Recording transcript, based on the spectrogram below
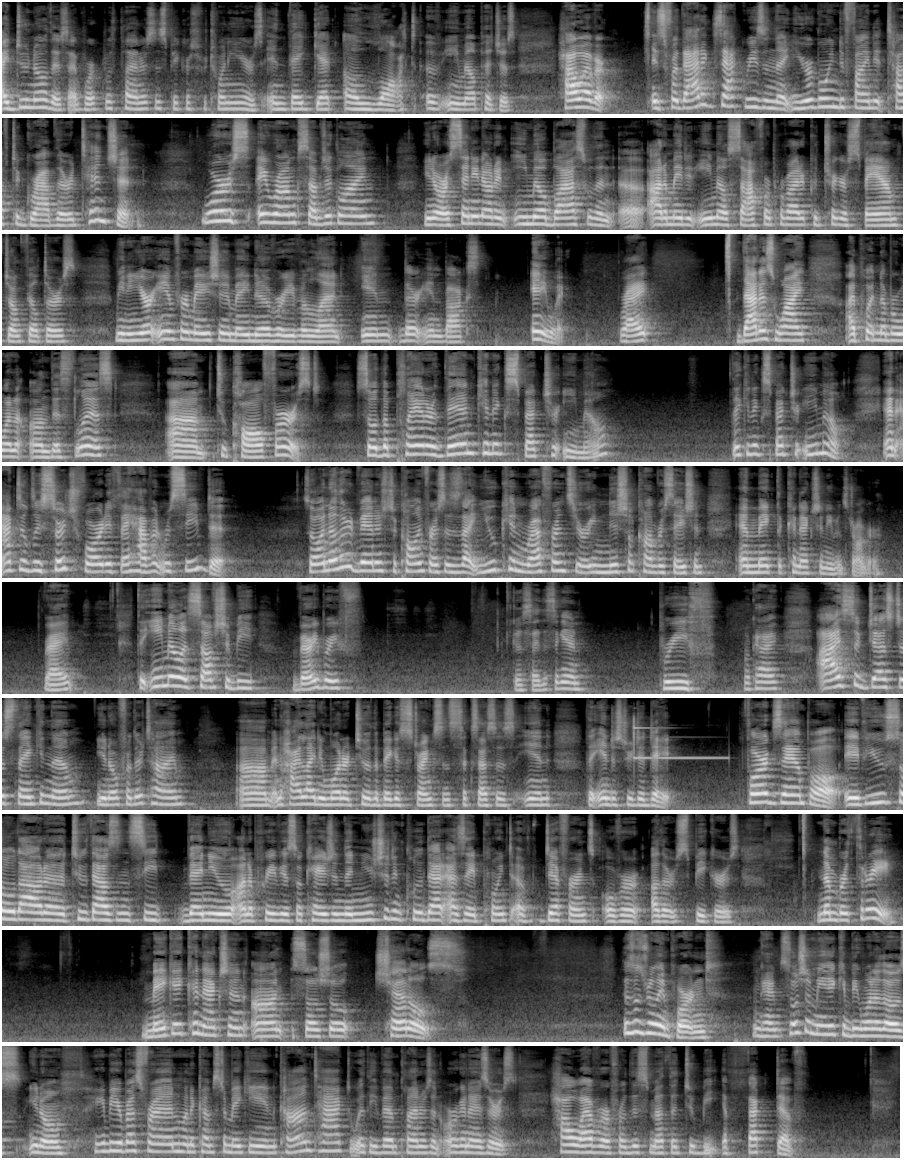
I do know this. I've worked with planners and speakers for 20 years, and they get a lot of email pitches. However, it's for that exact reason that you're going to find it tough to grab their attention. Worse, a wrong subject line, you know, or sending out an email blast with an uh, automated email software provider could trigger spam, junk filters, meaning your information may never even land in their inbox anyway, right? That is why I put number one on this list um, to call first. So the planner then can expect your email. They can expect your email and actively search for it if they haven't received it. So, another advantage to calling first is that you can reference your initial conversation and make the connection even stronger, right? The email itself should be very brief. To say this again brief, okay? I suggest just thanking them, you know, for their time um, and highlighting one or two of the biggest strengths and successes in the industry to date. For example, if you sold out a 2,000 seat venue on a previous occasion, then you should include that as a point of difference over other speakers. Number three, make a connection on social channels. This is really important. Okay, social media can be one of those, you know, it can be your best friend when it comes to making contact with event planners and organizers. However, for this method to be effective,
